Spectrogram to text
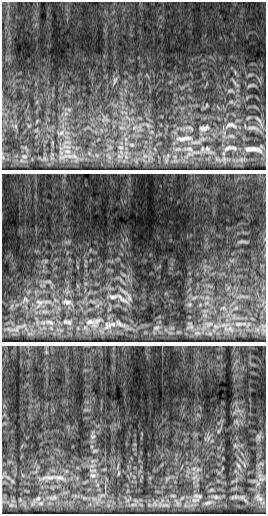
ha sido acaparado por todas las personas que se encuentran aquí. Donde vino a visitar a su ex esposa, pero pues obviamente no lo dejan llegar. al-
